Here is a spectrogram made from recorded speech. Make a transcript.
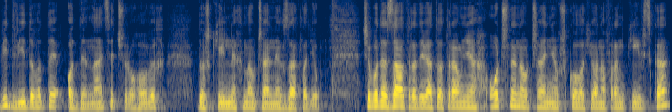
відвідувати 11 чергових дошкільних навчальних закладів. Чи буде завтра, 9 травня, очне навчання в школах Івано-Франківська?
